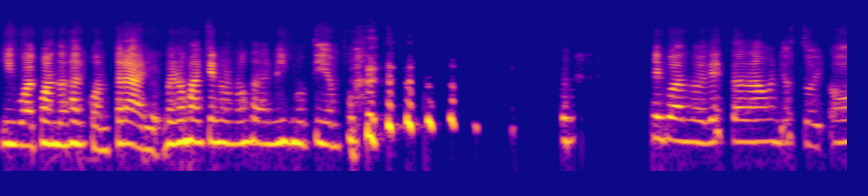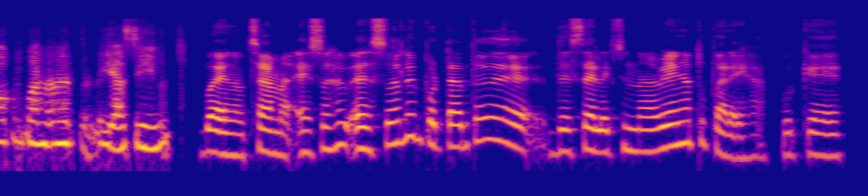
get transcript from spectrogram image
Igual cuando es al contrario. Menos mal que no nos da al mismo tiempo. Que cuando él está down, yo estoy up, y cuando está- y así, ¿no? Bueno, chama, eso es, eso es lo importante de, de seleccionar bien a tu pareja, porque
